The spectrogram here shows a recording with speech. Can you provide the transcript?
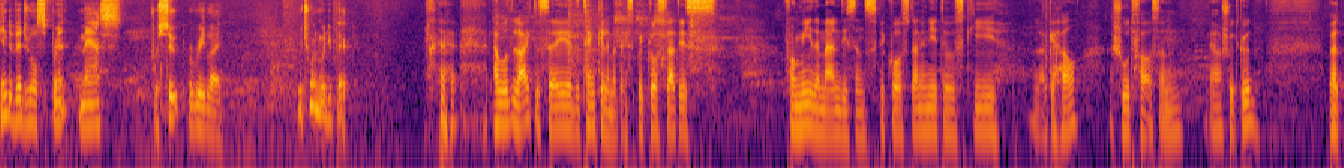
individual sprint, mass, pursuit, or relay, which one would you pick? I would like to say the 10 kilometers because that is for me the man distance because then you need to ski like a hell, shoot fast and yeah, shoot good. But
